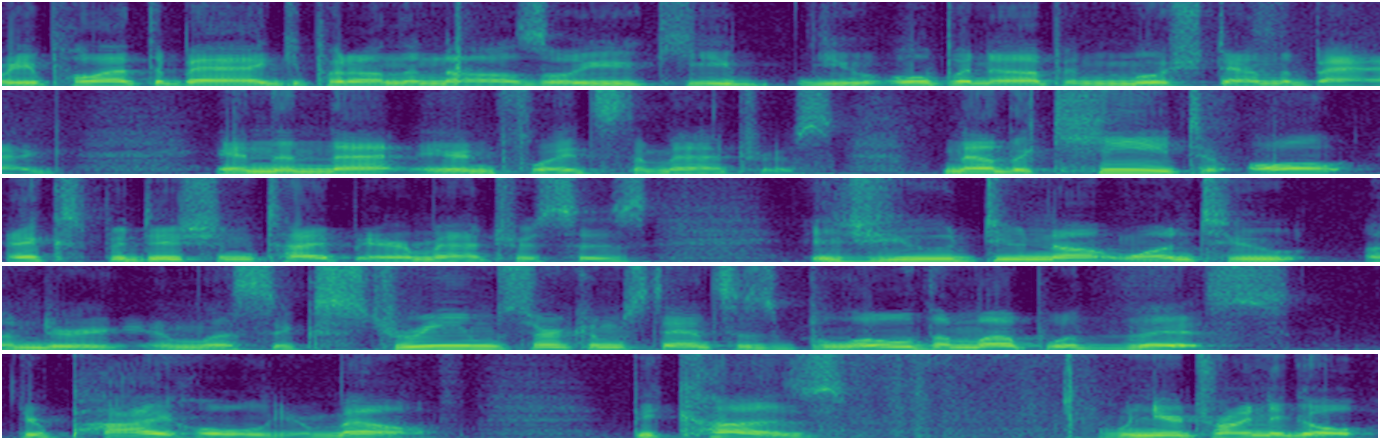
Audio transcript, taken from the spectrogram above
where you pull out the bag, you put it on the nozzle, you, you, you open up and mush down the bag. And then that inflates the mattress. Now the key to all expedition type air mattresses is you do not want to, under unless extreme circumstances, blow them up with this your pie hole, your mouth. Because when you're trying to go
